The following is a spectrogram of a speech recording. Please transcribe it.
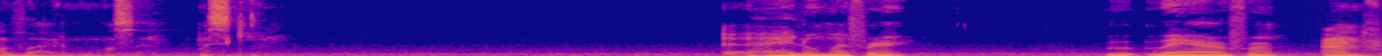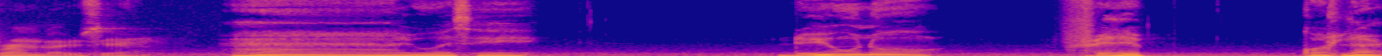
الظاهر مو واصل مسكين هلو ماي فريند where are you from I'm from the USA. ah USA do you know Philip Kotler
